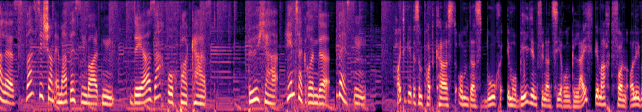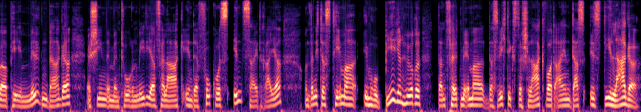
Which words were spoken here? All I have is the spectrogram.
Alles, was Sie schon immer wissen wollten. Der Sachbuch-Podcast. Bücher, Hintergründe, Wissen. Heute geht es im Podcast um das Buch Immobilienfinanzierung leicht gemacht von Oliver P. Mildenberger, erschienen im Mentoren Media Verlag in der Focus Insight Reihe. Und wenn ich das Thema Immobilien höre, dann fällt mir immer das wichtigste Schlagwort ein, das ist die Lage.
